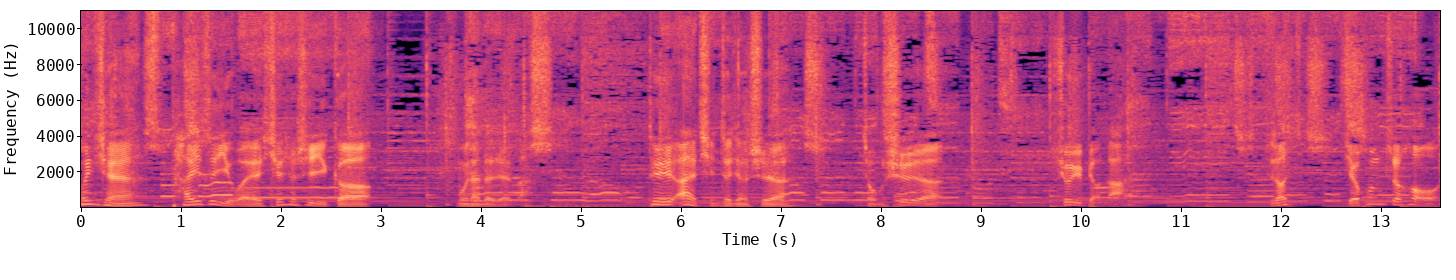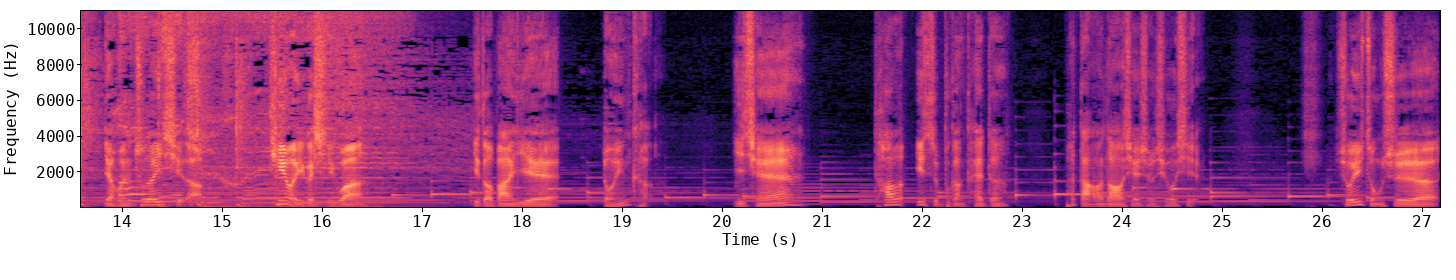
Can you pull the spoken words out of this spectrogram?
婚前，他一直以为先生是一个木讷的人吧，对于爱情这件事，总是羞于表达。直到结婚之后，两个人住在一起了，听有一个习惯。一到半夜容易渴，以前他一直不敢开灯，怕打扰到先生休息，所以总是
